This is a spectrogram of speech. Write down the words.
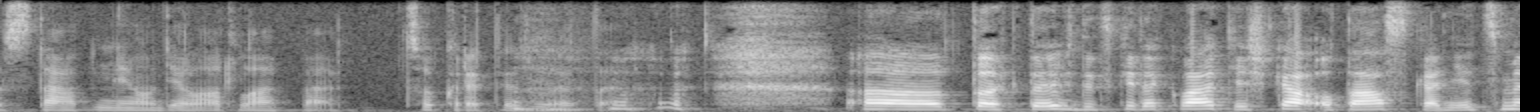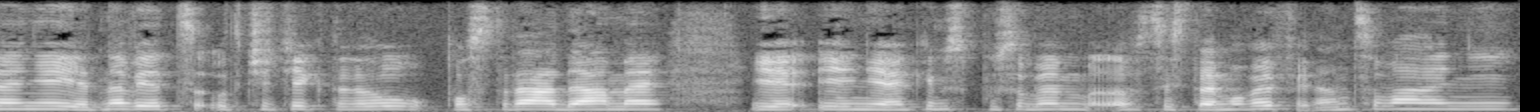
stát měl dělat lépe? Co kritizujete? tak to je vždycky taková těžká otázka. Nicméně jedna věc určitě, kterou postrádáme, je, je nějakým způsobem systémové financování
